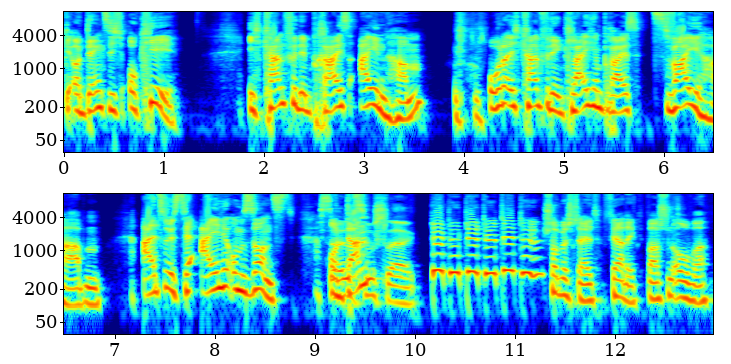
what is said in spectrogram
sich, und denkt sich, okay, ich kann für den Preis einen haben oder ich kann für den gleichen Preis zwei haben. Also ist der eine umsonst. Und dann Zuschlag. schon bestellt, fertig, war schon over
